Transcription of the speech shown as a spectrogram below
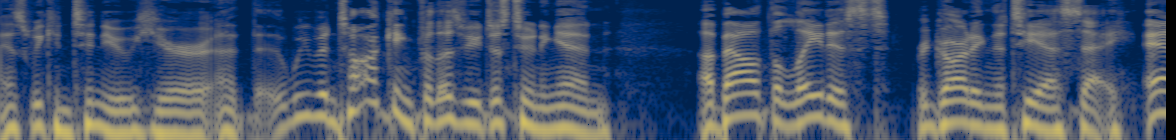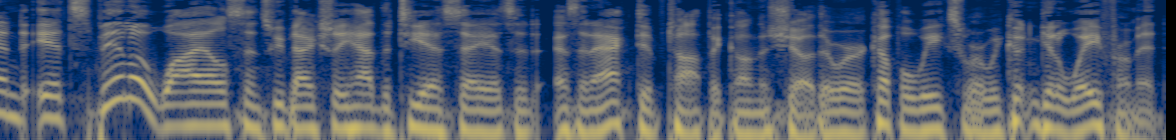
as we continue here, uh, we've been talking, for those of you just tuning in, about the latest regarding the TSA. And it's been a while since we've actually had the TSA as, a, as an active topic on the show. There were a couple weeks where we couldn't get away from it.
